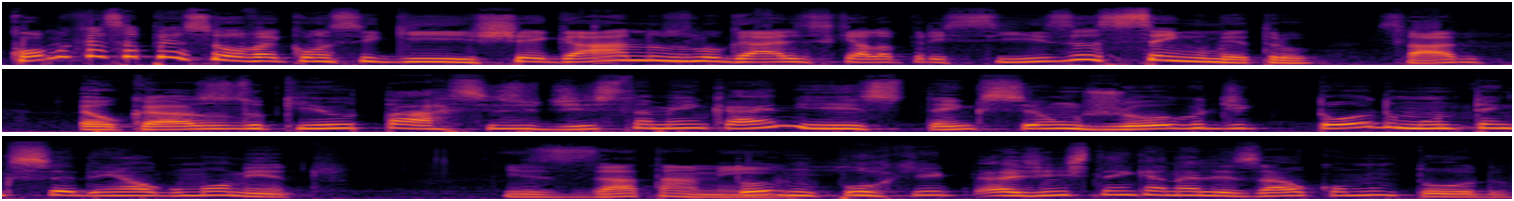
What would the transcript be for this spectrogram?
como que essa pessoa vai conseguir chegar nos lugares que ela precisa sem o metrô, sabe? É o caso do que o Tarcísio disse também cai nisso. Tem que ser um jogo de que todo mundo tem que ceder em algum momento. Exatamente. Todo, porque a gente tem que analisar o como um todo.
